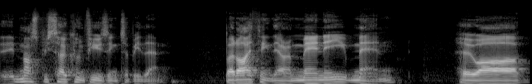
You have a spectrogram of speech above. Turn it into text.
it must be so confusing to be them. But I think there are many men who are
